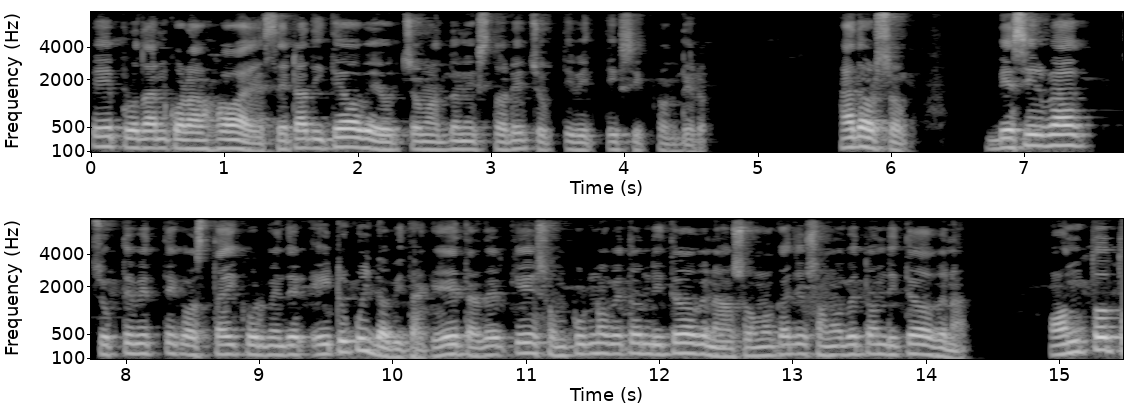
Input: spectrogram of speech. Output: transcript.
পে প্রদান করা হয়, সেটা দিতে হবে উচ্চ মাধ্যমিক স্তরে চুক্তিভিত্তিক শিক্ষকদেরও। হ্যাঁ দর্শক, বেশিরভাগ চুক্তিভিত্তিক অস্থায়ী কর্মীদের এইটুকুই দাবি থাকে, তাদেরকে সম্পূর্ণ বেতন দিতে হবে না, সমকাজে সমবেতন দিতে হবে না। অন্তত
